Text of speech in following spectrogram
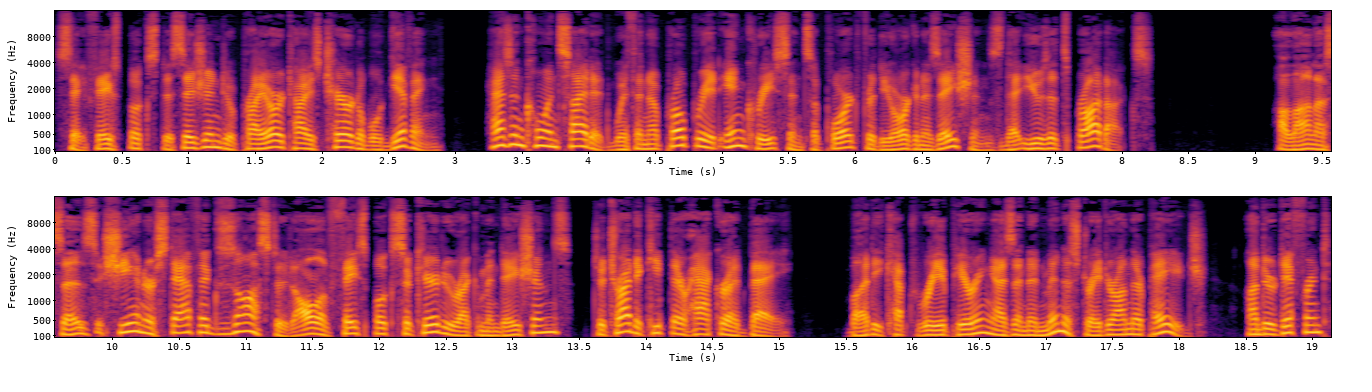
say Facebook's decision to prioritize charitable giving hasn't coincided with an appropriate increase in support for the organizations that use its products. Alana says she and her staff exhausted all of Facebook's security recommendations to try to keep their hacker at bay, but he kept reappearing as an administrator on their page, under different,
